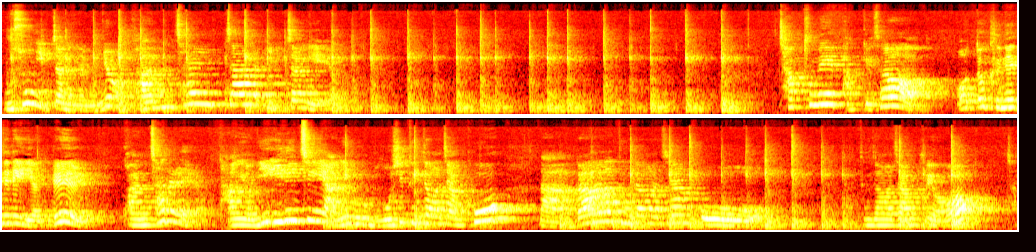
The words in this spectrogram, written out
무슨 입장이냐면요. 관찰자 입장이에요. 작품의 밖에서 어떤 그네들의 이야기를 관찰을 해요. 당연히 1인칭이 아니므로 무엇이 등장하지 않고 나가 등장하지 않고 등장하지 않고요. 자,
